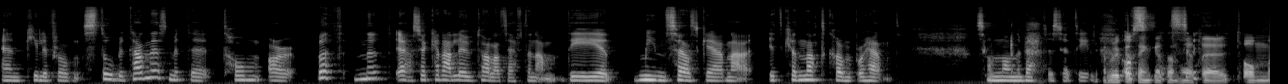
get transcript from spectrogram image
en kille från Storbritannien som heter Tom R. Buthnut. Alltså jag kan aldrig uttala hans efternamn. Det är min svenska hjärna. It cannot comprehend. Som någon är bättre säga till. Jag brukar Och tänka att han heter Tom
